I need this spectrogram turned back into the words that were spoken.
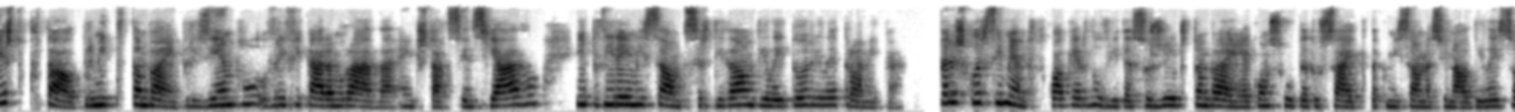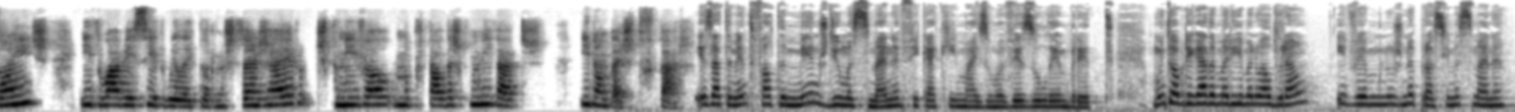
Este portal permite também, por exemplo, verificar a morada em que está recenseado e pedir a emissão de certidão de eleitor eletrónica. Para esclarecimento de qualquer dúvida, surgiu também a consulta do site da Comissão Nacional de Eleições e do ABC do eleitor no estrangeiro, disponível no portal das comunidades. E não deixe de votar. Exatamente, falta menos de uma semana, fica aqui mais uma vez o lembrete. Muito obrigada, Maria Manuel Durão e vemo-nos na próxima semana.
